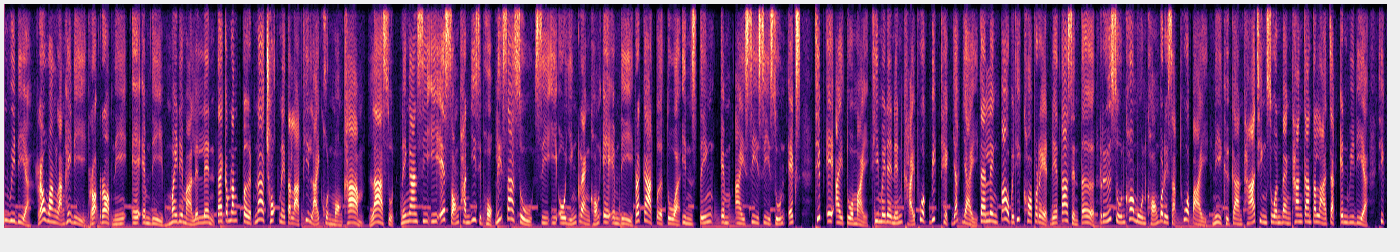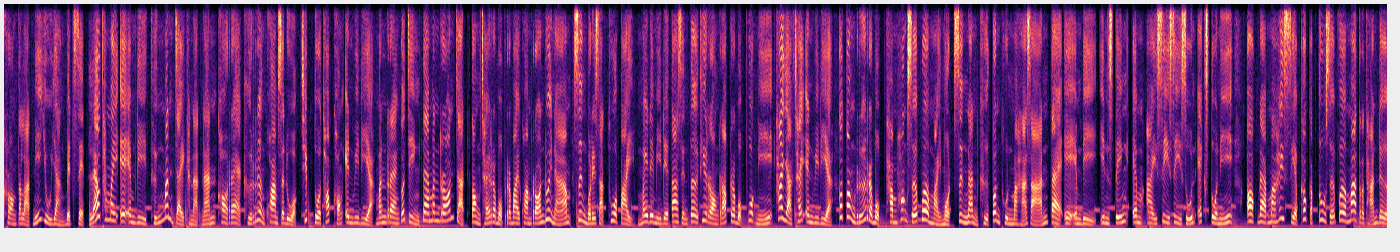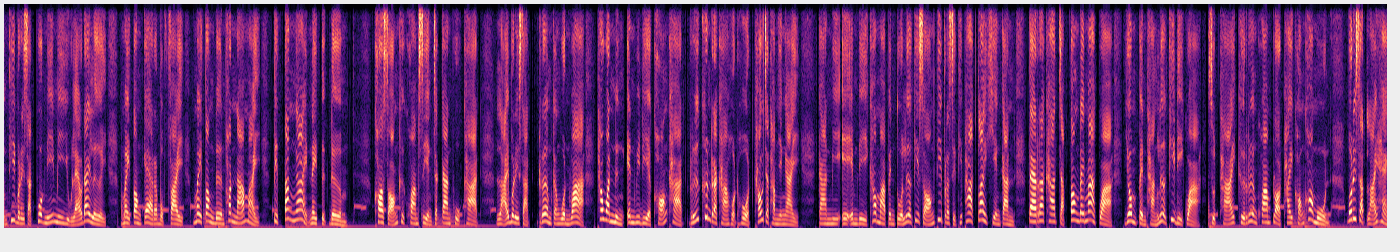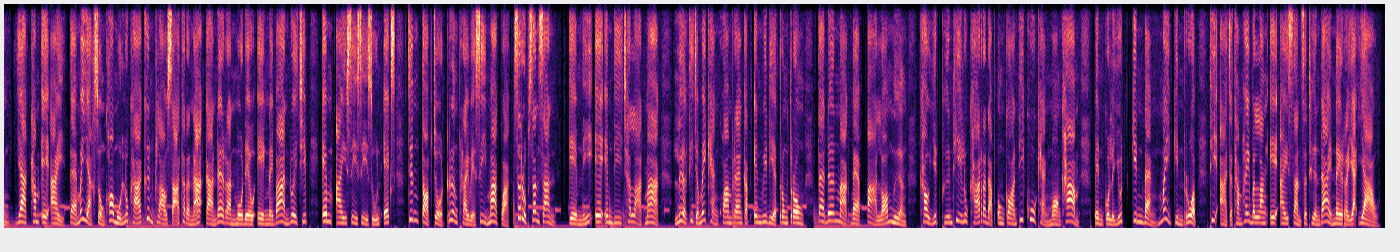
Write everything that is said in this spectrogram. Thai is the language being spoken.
NVIDIA ระวังหลังให้ดี เพราะรอบนี้ AMD ไม่ได้มาเล่น ๆ แต่กำลังเปิดหน้าชกในตลาดที่หลายคนมองข้าม ล่าสุดในงาน CES 2026 ลิซ่าสู่ CEO หญิงแกร่งของ AMD ประกาศเปิดตัว Instinct MI440X ทิป AI ตัวใหม่ที่ไม่ได้เน้นขายพวก Big Tech ยักษ์ใหญ่ แต่เล็งเป้าไปที่ Corporate Data Center หรือศูนย์ข้อมูลของบริษัททั่วไป นี่คือการท้าชิงส่วนแบ่งทางการตลาดจาก NVIDIA ที่ครองตลาดนี้อยู่อย่างเบ็ดเสร็จ แล้วทำไม AMD ถึงมั่นใจขนาดนั้น ข้อแรกคือเรื่องความสะดวกชิปตัวท็อปของ NVIDIA มันแรงก็จริง แต่มันร้อนจัดต้องใช้ระบบระบายความร้อนด้วยน้ำ ซึ่งบริษัททั่วไปไม่ได้มี Data Center ที่รองรับระบบพวกนี้ ถ้าอยากใช้ NVIDIA ก็ต้องรื้อระบบทำห้องเซิร์ฟเวอร์ใหม่หมด ซึ่งนั่นคือต้นทุนมหาศาล แต่ AMD Instinct MI440X ตัวนี้ ออกแบบมาให้เสียบเข้ากับตู้เซิร์ฟเวอร์มาตรฐานเดิมที่บริษัทพวกนี้มีอยู่แล้วได้เลย ไม่ต้องแก้ระบบไฟ ไม่ต้องเดินท่อนน้ำใหม่ ติดตั้งง่ายในตึกเดิม ข้อ 2 คือความเสี่ยงจากการผูกขาด หลายบริษัทเริ่มกังวลว่า ถ้าวันหนึ่ง NVIDIA ของขาดหรือขึ้นราคาโหดๆเขาจะทำยังไง การมี AMD เข้ามาเป็นตัวเลือกที่ 2 ที่ประสิทธิภาพใกล้เคียงกัน แต่ราคาจับต้องได้มากกว่า ย่อมเป็นทางเลือกที่ดีกว่า สุดท้ายคือเรื่องความปลอดภัยของข้อมูล บริษัทหลายแห่งอยากทำ AI แต่ไม่อยากส่งข้อมูลลูกค้าขึ้นคลาวด์สาธารณะ การได้รันโมเดลเองในบ้านด้วยชิป MI440X จึงตอบโจทย์เรื่อง Privacy มากกว่า สรุปสั้นๆ เกมนี้ AMD ฉลาดมาก เลือกที่จะไม่แข่งความแรงกับ NVIDIA ตรงๆ แต่เดินหมากแบบป่าล้อมเมือง เข้ายึดพื้นที่ลูกค้าระดับองค์กรที่คู่แข่งมองข้าม เป็นกลยุทธ์กินแบ่งไม่กินรวบ ที่อาจจะทำให้บัลลังก์ AI สั่นสะเทือนได้ในระยะยาว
